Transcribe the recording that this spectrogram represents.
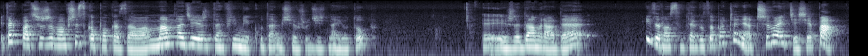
I tak patrzę, że Wam wszystko pokazałam. Mam nadzieję, że ten filmik uda mi się wrzucić na YouTube, e, że dam radę i do następnego zobaczenia. Trzymajcie się, pa!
